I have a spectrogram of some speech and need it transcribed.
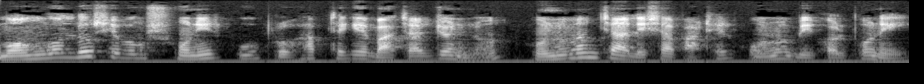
মঙ্গল দোষ এবং শনির কুপ্রভাব থেকে বাঁচার জন্য হনুমান চালিসা পাঠের কোনো বিকল্প নেই।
